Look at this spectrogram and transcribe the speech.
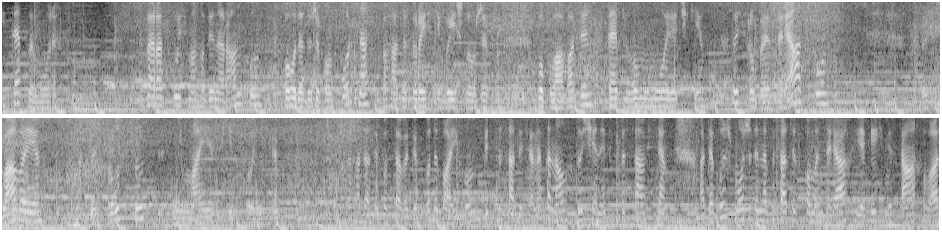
і тепле море. Зараз восьма година ранку. Погода дуже комфортна. Багато туристів вийшло вже поплавати в теплому морячці. Хтось робить зарядку, хтось плаває, а хтось просто знімає схід сонця. Нагадати поставити вподобайку, підписатися на канал, хто ще не підписався. А також можете написати в коментарях, в яких містах вам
